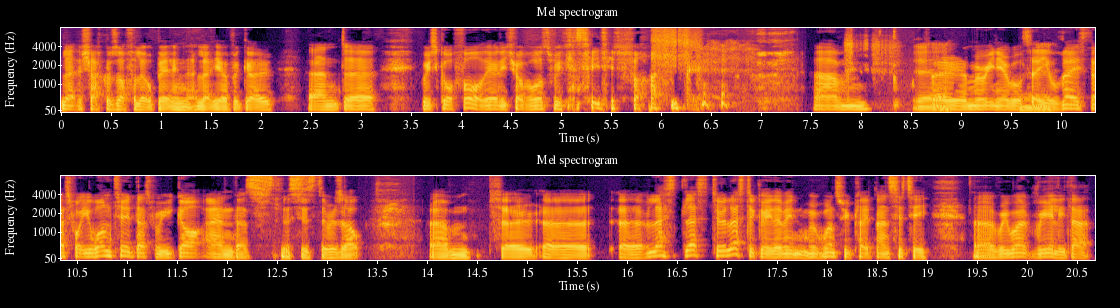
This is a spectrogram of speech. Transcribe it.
let, the shackles off a little bit and let you have a go. And uh, we score four. The only trouble was we conceded five. um, yeah. So Mourinho will yeah. say, "That's what you wanted. That's what you got, and that's this is the result." Um, so uh, uh, less, less to a less degree. I mean, once we played Man City, uh, we weren't really that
